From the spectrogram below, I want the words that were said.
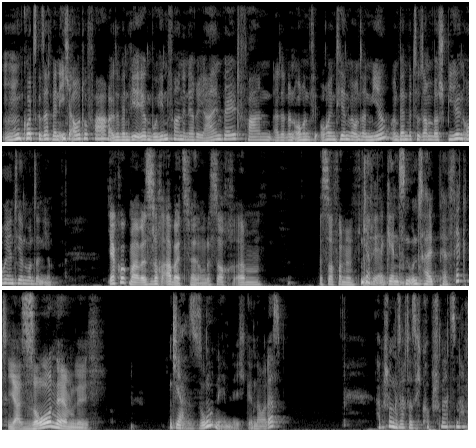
Mhm, kurz gesagt, wenn ich Auto fahre, also wenn wir irgendwo hinfahren in der realen Welt, fahren, also dann orient- orientieren wir uns an mir und wenn wir zusammen was spielen, orientieren wir uns an ihr. Ja, guck mal, aber das ist doch Arbeitsteilung, das ist doch ähm, das ist doch vernünftig. Ja, wir ergänzen uns halt perfekt. Ja, so nämlich. Ja, so nämlich, genau das. Habe ich schon gesagt, dass ich Kopfschmerzen habe?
